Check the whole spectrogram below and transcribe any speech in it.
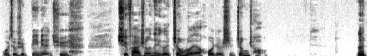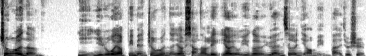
我就是避免去 去发生那个争论啊，或者是争吵。那争论呢？你你如果要避免争论呢，要想到另要有一个原则，你要明白，就是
